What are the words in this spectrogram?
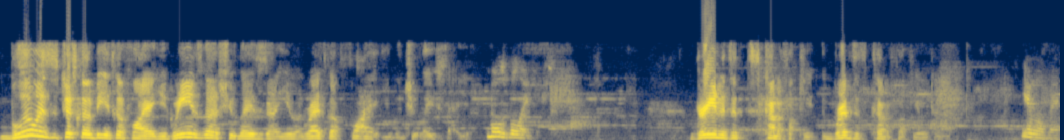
blue is just going to be, it's going to fly at you, green is going to shoot lasers at you, and red's going to fly at you and shoot lasers at you. Multiple lasers. Green is it's kind of fuck you, red's it's kind of fuck you. Yeah, a little bit.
